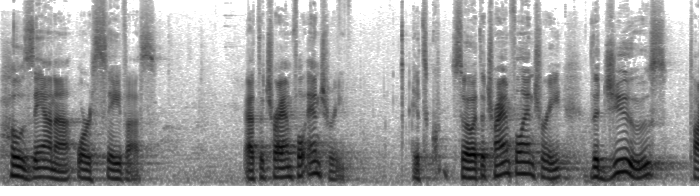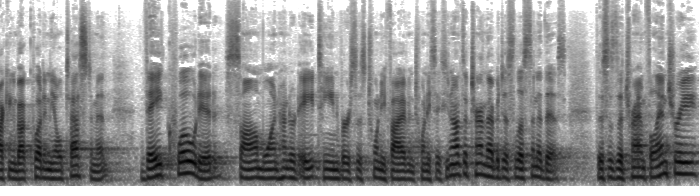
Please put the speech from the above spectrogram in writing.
Hosanna or save us? At the triumphal entry. It's, so at the triumphal entry, the Jews, talking about quoting the Old Testament, they quoted Psalm 118, verses 25 and 26. You don't have to turn there, but just listen to this. This is the triumphal entry.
